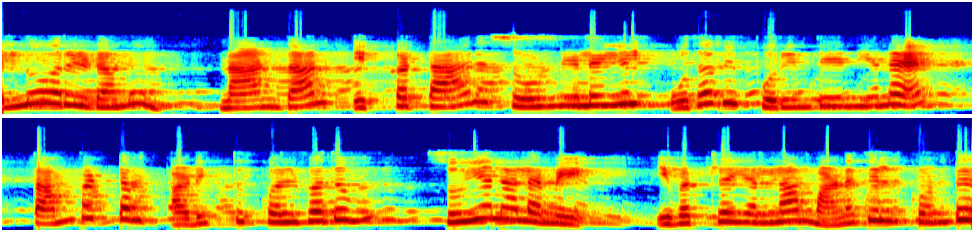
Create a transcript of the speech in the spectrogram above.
எல்லோரிடமும் நான் தான் இக்கட்டான சூழ்நிலையில் உதவி புரிந்தேன் என தம்பட்டம் அடித்துக் கொள்வதும் சுயநலமே. இவற்றையெல்லாம் மனதில் கொண்டு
